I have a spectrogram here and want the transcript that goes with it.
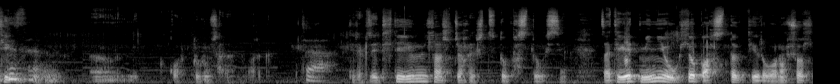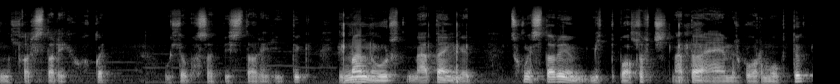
Сар? 3 4 сар баг. За. Тэр хэвчээ. Гэхдээ ер нь л олж явах эрт дүү босдог байсан. За тэгээд миний өглөө босдог тэр урамшуул нь болохоор стори хийх байхгүй. Өглөө босоод би стори хийдэг. Энэ маань өөр надаа ингээд зөвхөн стори мэт боловч надаа амар урам өгдөг.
